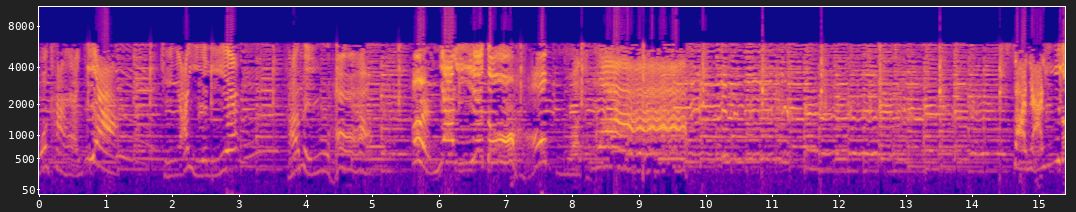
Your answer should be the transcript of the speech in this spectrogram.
我看一眼，今年一里还没有好，二年里都好不错。三年里头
